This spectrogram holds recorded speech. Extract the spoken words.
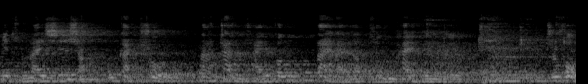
一同来欣赏和感受那战台风带来的澎湃氛围。之后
